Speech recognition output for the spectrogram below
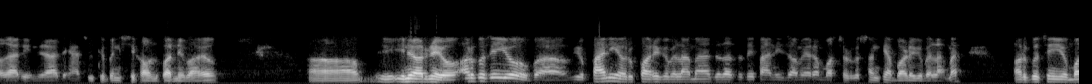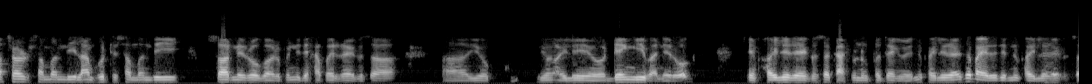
लगाएर हिँडेर देखाएको छु त्यो पनि सिकाउनु पर्ने भयो यिनीहरू नै हो। अर्को चाहिँ यो यो पानीहरू परेको बेलामा जताततै पानी जमेर मच्छरको सङ्ख्या बढेको बेलामा अर्को चाहिँ यो मच्छर सम्बन्धी लामखुट्टे सम्बन्धी सर्ने रोगहरू पनि देखा परिरहेको छ। यो यो अहिले यो डेङ्गी भन्ने रोग चाहिँ फैलिरहेको छ काठमाडौँ उपत्यका पनि फैलिरहेको छ बाहिरतिर पनि फैलिरहेको छ।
